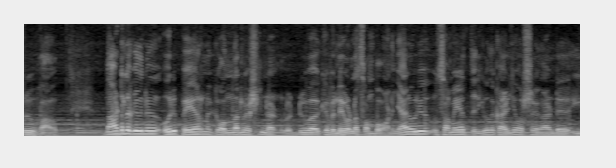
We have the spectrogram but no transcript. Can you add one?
ഒരു വിഭാഗം. നാട്ടിലൊക്കെ ഇതിന് ഒരു പേരിനൊക്കെ ഒന്നര ലക്ഷം രൂപയൊക്കെ വിലയുള്ള സംഭവമാണ്. ഞാനൊരു സമയത്ത് എനിക്ക് തോന്നുന്നു കഴിഞ്ഞ വർഷം കണ്ട് ഈ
